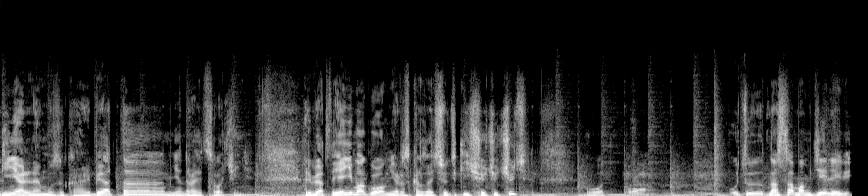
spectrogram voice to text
Гениальная музыка. Ребята, мне нравится очень. Ребята, я не могу вам не рассказать все-таки еще чуть-чуть. Вот, про... На самом деле,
